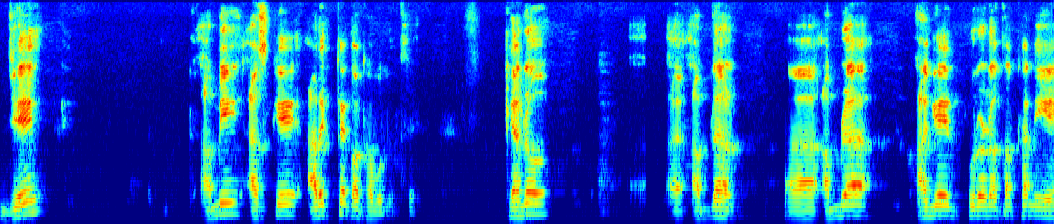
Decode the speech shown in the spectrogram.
যে আমি আজকে আরেকটা কথা বলেছি। কেন আপনার আমরা আগের পুরনো কথা নিয়ে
